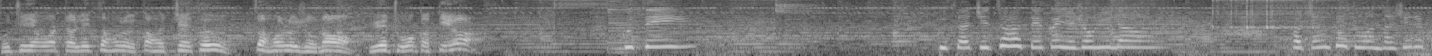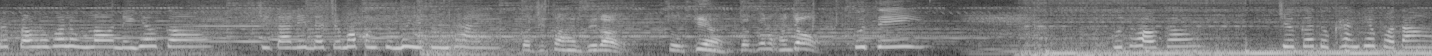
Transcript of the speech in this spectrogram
Cô chui ô trở lên cho hồi tao che sư. Cho hồi rồi nọ. Huế chúa có tía. Cô chị cô sao chỉ cho hai có giờ rồi đi đâu khó trắng tới tuần thằng sẽ được bếp luôn vào lòng lo nếu giờ có chị ta lên đã cho mắt bằng sự mới tuần thay. Có chỉ ta hành gì lời. Chủ kia tao có lo hành nhau cô chị cô thọ con chưa có thuộc khăn theo của tao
